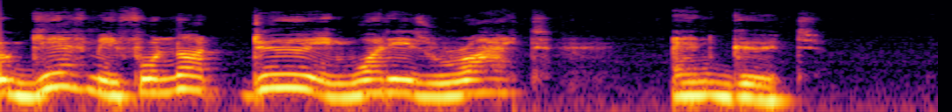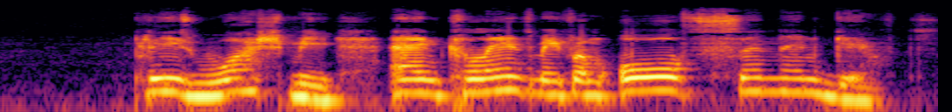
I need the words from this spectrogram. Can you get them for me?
Forgive me for not doing what is right and good. Please wash me and cleanse me from all sin and guilt.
